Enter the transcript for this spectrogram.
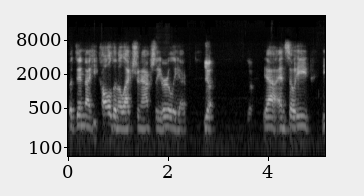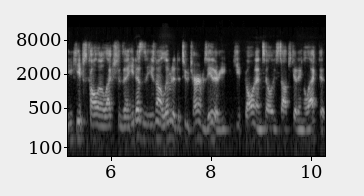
but then uh, he called an election actually early. Yeah. Yep. Yep. Yeah, and so he he keeps calling elections, and he doesn't. He's not limited to two terms either. He can keep going until he stops getting elected.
